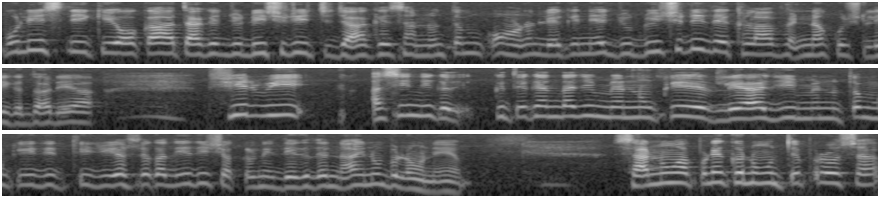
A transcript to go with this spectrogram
ਪੁਲਿਸ ਦੀ ਕੀ ਔਕਾਤ ਆ ਕਿ ਜੁਡੀਸ਼ਰੀ 'ਚ ਜਾ ਕੇ ਸਾਨੂੰ ਧਮਕਾਉਣ, ਲੇਕਿਨ ਇਹ ਜੁਡੀਸ਼ਰੀ ਦੇ ਖਿਲਾਫ ਇੰਨਾ ਕੁਝ ਲਿਖਦਾ ਰਿਹਾ। ਫਿਰ ਵੀ ਅਸੀਂ ਨਹੀਂ ਕਦੇ, ਕਿਤੇ ਕਹਿੰਦਾ ਜੀ ਮੈਨੂੰ ਘੇਰ ਲਿਆ ਜੀ, ਮੈਨੂੰ ਧਮਕੀ ਦਿੱਤੀ ਜੀ, ਅਸੀਂ ਕਦੀ ਇਹਦੀ ਸ਼ਕਲ ਨਹੀਂ ਦੇਖਦੇ, ਨਾ ਇਹਨੂੰ ਬੁਲਾਉਨੇ ਆ ਸਾਨੂੰ ਆਪਣੇ ਕਾਨੂੰਨ ਤੇ ਭਰੋਸਾ,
